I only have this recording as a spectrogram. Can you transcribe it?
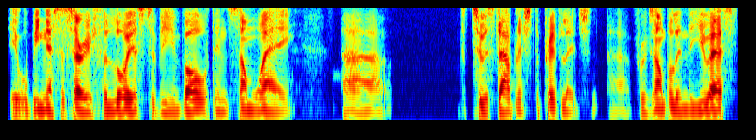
it will be necessary for lawyers to be involved in some way uh, to establish the privilege. Uh, for example, in the US,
